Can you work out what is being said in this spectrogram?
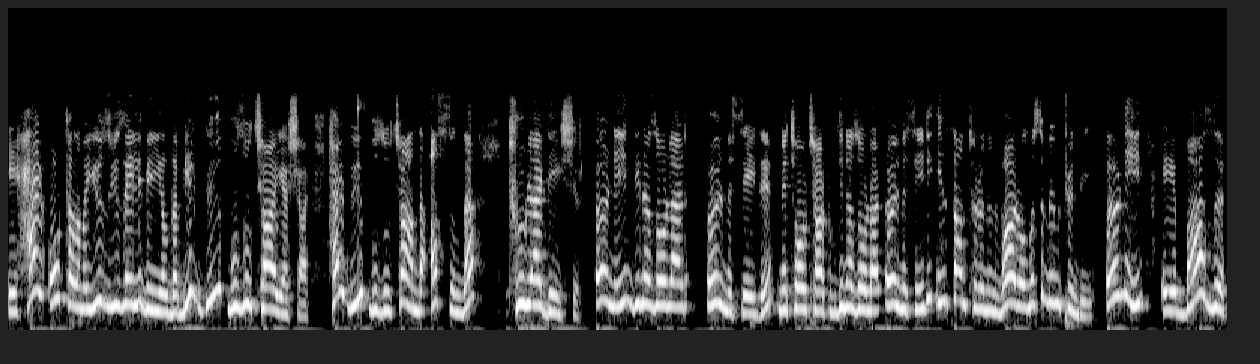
e, her ortalama 100-150 bin yılda bir büyük buzul çağı yaşar. Her büyük buzul çağında aslında türler değişir. Örneğin dinozorlar ölmeseydi, meteor çarpıp dinozorlar ölmeseydi insan türünün var olması mümkün değil. Örneğin e, bazı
